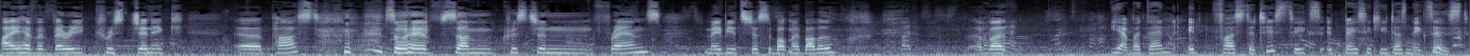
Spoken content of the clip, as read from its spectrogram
i have a very christianic uh, past so i have some christian friends. Maybe it's just about my bubble. But, Uh, but Yeah, but then it for statistics, it basically doesn't exist.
